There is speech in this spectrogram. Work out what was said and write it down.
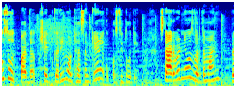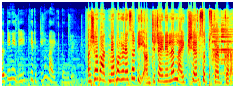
ऊस उत्पादक शेतकरी मोठ्या संख्येने उपस्थित होते. स्टारवर्ड न्यूज वर्तमान प्रतिनिधी कीर्ती नाईक नवरे अशा बातम्या पाहण्यासाठी आमच्या चॅनेलला लाईक शेअर सबस्क्राईब करा.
